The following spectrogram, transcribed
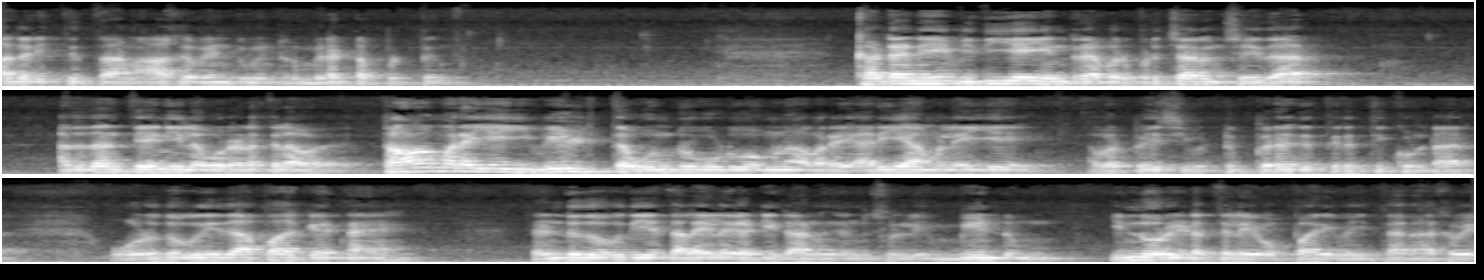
ஆதரித்துத்தான் ஆக வேண்டும் என்று மிரட்டப்பட்டு கடனே விதியே என்று அவர் பிரச்சாரம் செய்தார். அதுதான் தேனியில் ஒரு இடத்துல தாமரையை வீழ்த்த ஒன்று கூடுவோம்னு அவரை அறியாமலேயே அவர் பேசிவிட்டு பிறகு திருத்தி கொண்டார். ஒரு தொகுதி தாப்பா கேட்டேன் ரெண்டு தொகுதியை தலையில் கட்டிட்டானுங்கன்னு சொல்லி மீண்டும் இன்னொரு இடத்திலே ஒப்பாரி வைத்தார். ஆகவே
